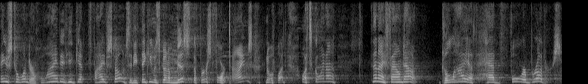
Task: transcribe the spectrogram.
I used to wonder, why did he get five stones? Did he think he was going to miss the first four times? You know, what, what's going on? Then I found out Goliath had four brothers.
